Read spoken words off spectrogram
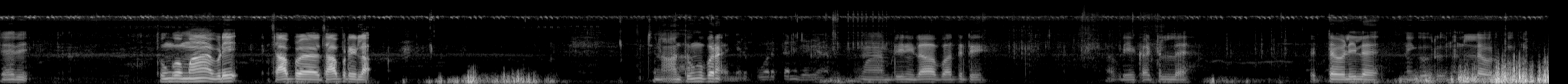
சரி. தூங்குமா இப்படி சாப்பிட சாப்பிட்றீங்களா? சரி நான் தூங்க போகிறேன் அப்படியே நிலா பார்த்துட்டு அப்படியே கட்டிலில் வெட்ட வழியில் இன்னைக்கு ஒரு நல்ல ஒரு தூக்கம்.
